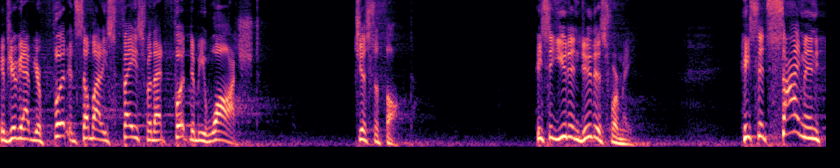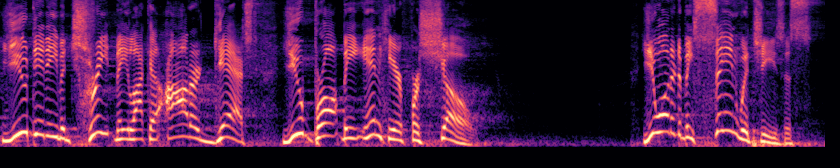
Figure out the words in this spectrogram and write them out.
if you're going to have your foot in somebody's face for that foot to be washed. Just a thought. He said, You didn't do this for me. He said, Simon, you didn't even treat me like an honored guest. You brought me in here for show. You wanted to be seen with Jesus,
